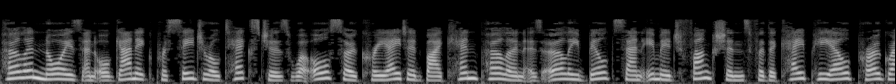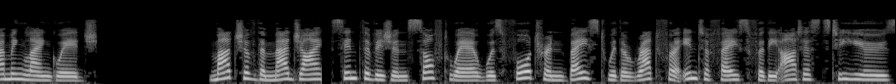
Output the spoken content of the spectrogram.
Perlin noise and organic procedural textures were also created by Ken Perlin as early built-in image functions for the KPL programming language. Much of the Magi, Synthavision software was Fortran-based with a RATFOR interface for the artists to use.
